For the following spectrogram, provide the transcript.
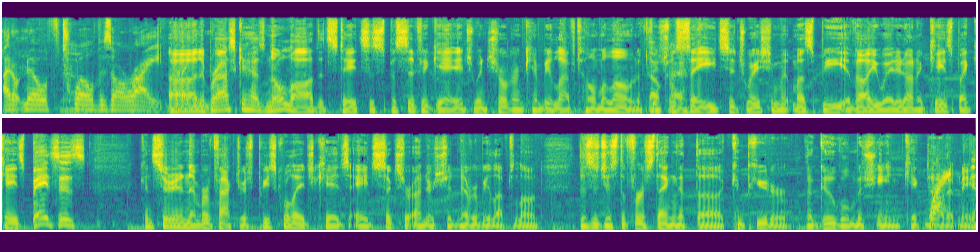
I don't know if 12 is all right. but I Uh, mean, Nebraska has no law that states a specific age when children can be left home alone. Officials Okay. say each situation must be evaluated on a case by case basis, considering a number of factors. Preschool age kids, age six or under, should never be left alone. This is just the first thing that the computer, the Google machine, kicked out at me.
